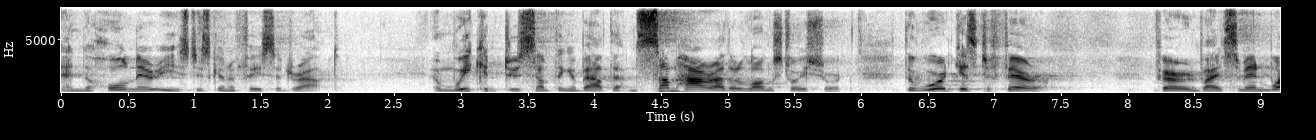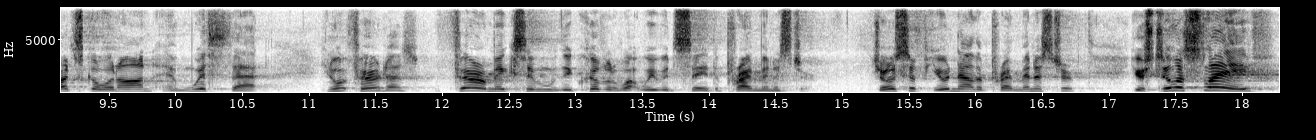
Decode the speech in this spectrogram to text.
and the whole Near East is going to face a drought. And we could do something about that. And somehow or other, long story short, the word gets to Pharaoh. Pharaoh invites him in. What's going on? And with that, you know what Pharaoh does? Pharaoh makes him the equivalent of what we would say the prime minister. Joseph, you're now the prime minister. You're still a slave,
